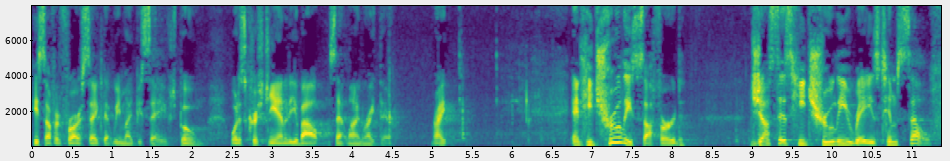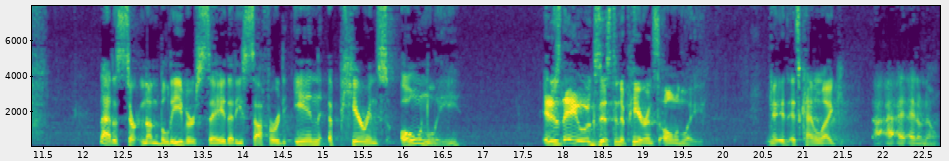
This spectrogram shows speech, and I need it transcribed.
He suffered for our sake that we might be saved. Boom. What is Christianity about? It's that line right there, right? And he truly suffered just as he truly raised himself. Not as certain unbelievers say that he suffered in appearance only. It is they who exist in appearance only. It, it's kind of like, I, I, I don't know.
